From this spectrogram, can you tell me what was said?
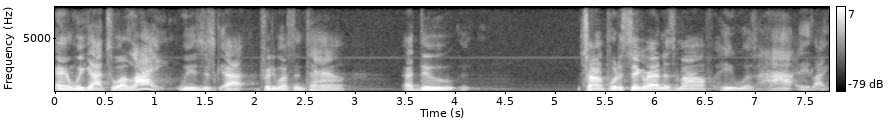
And we got to a light. We just got pretty much in town. That dude trying to put a cigarette in his mouth, he was high. Like,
